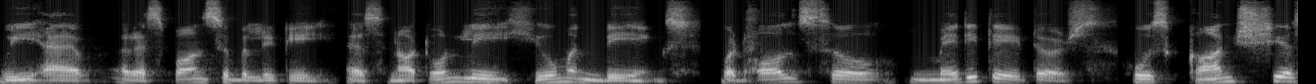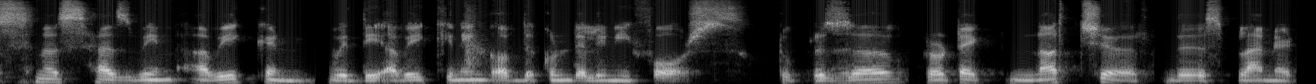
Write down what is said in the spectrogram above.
We have a responsibility as not only human beings, but also meditators whose consciousness has been awakened with the awakening of the Kundalini force to preserve, protect, nurture this planet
